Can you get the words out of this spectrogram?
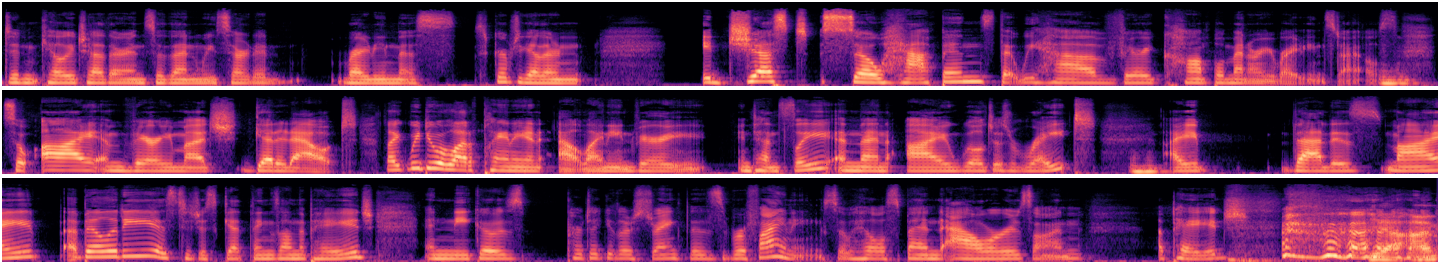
didn't kill each other. And so then we started writing this script together. And it just so happens that we have very complementary writing styles. So I am very much get it out. Like we do a lot of planning and outlining very intensely. And then I will just write. I that is my ability is to just get things on the page and nico's particular strength is refining so he'll spend hours on a page Yeah, I'm.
